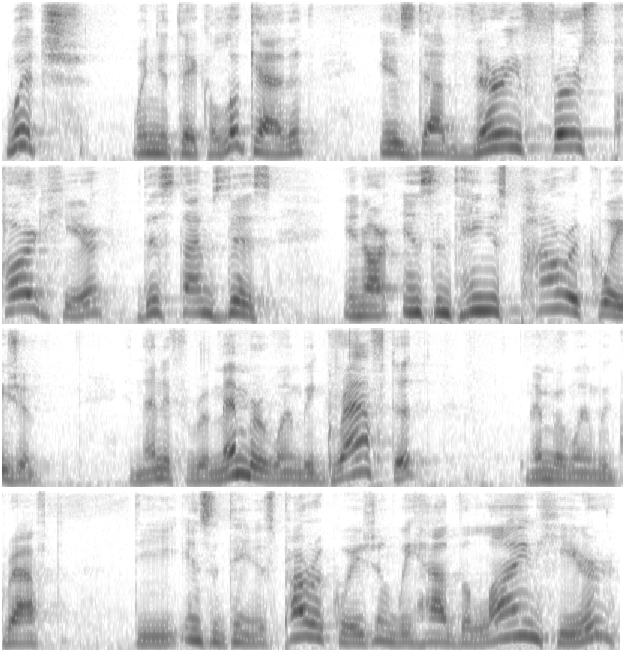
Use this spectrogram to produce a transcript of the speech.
Which, when you take a look at it, is that very first part here, this times this, in our instantaneous power equation. And then if you remember when we graphed it, remember when we graphed the instantaneous power equation, we had the line here,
